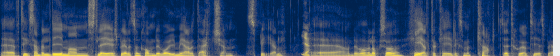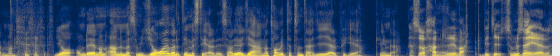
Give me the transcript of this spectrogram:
Eh, för till exempel Demon Slayer-spelet som kom, det var ju mer av ett actionspel. Ja. Eh, det var väl också helt okej, okay, liksom ett knappt ett 7 av 10-spel. Men ja, om det är någon anime som jag är väldigt investerad i så hade jag gärna tagit ett sånt där JRPG kring det. Alltså hade det varit bytt ut, som du säger,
